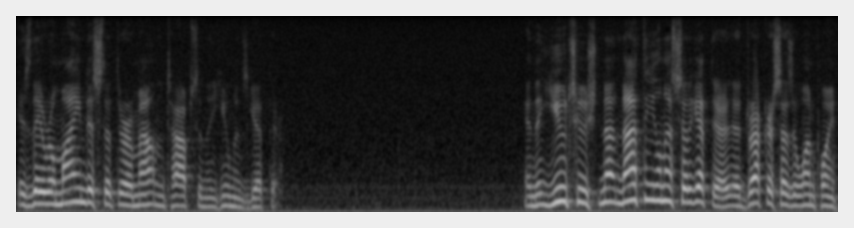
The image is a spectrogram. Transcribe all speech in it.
is they remind us that there are mountaintops and the humans get there. And that you too, not, not that you'll necessarily get there. Uh, Drucker says at one point,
